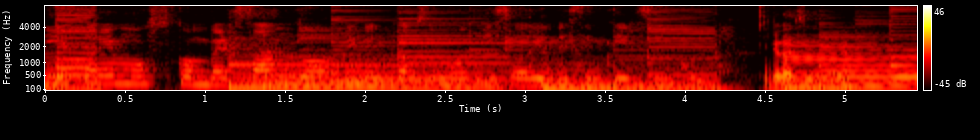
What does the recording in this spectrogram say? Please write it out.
y estaremos conversando en el próximo episodio de Sentir sin culpa. Gracias, Noel.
